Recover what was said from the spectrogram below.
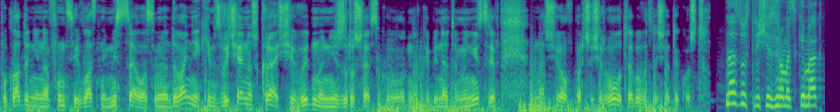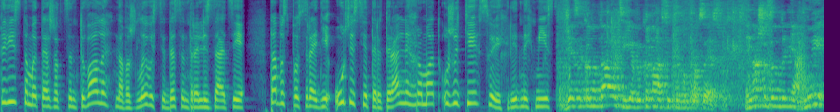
покладені на функції власне місцевого самоврядування, яким звичайно ж краще видно ніж з Рушевського кабінету міністрів, на що в першочергово треба витрачати кошти. На зустрічі з громадськими активістами теж акцентували на важливості децентралізації та безпосередній участі територіальних громад у житті своїх рідних міст. Є законодавець, і є виконавці цього процесу. І наше завдання. Ми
